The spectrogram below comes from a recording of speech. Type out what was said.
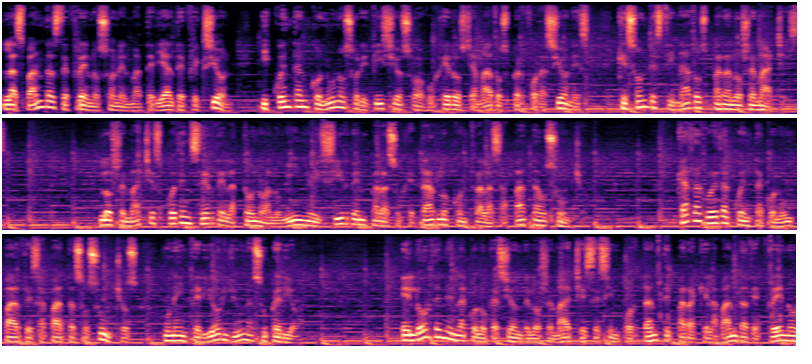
Las bandas de freno son el material de fricción y cuentan con unos orificios o agujeros llamados perforaciones que son destinados para los remaches. Los remaches pueden ser de latón o aluminio y sirven para sujetarlo contra la zapata o suncho. Cada rueda cuenta con un par de zapatas o sunchos, una inferior y una superior. El orden en la colocación de los remaches es importante para que la banda de freno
